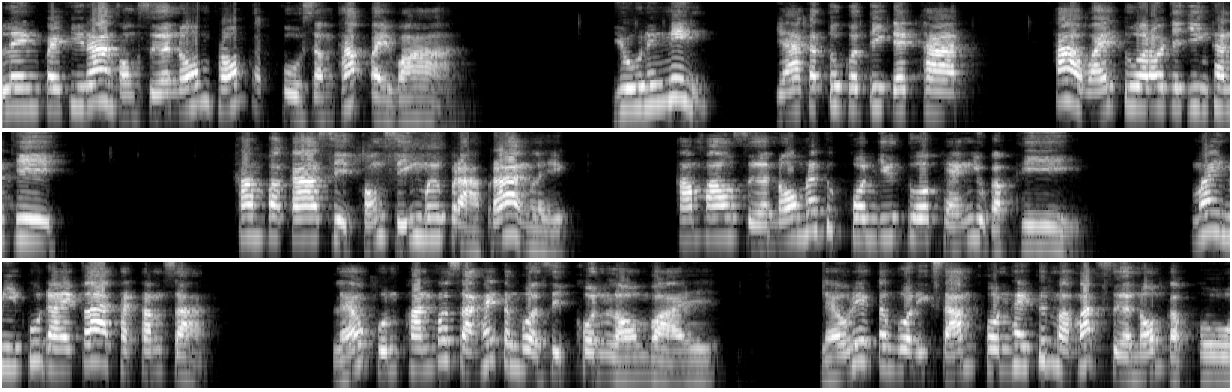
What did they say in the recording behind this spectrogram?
เล็งไปที่ร่างของเสือโน้มพร้อมกับขู่สำทับไปว่า อยู่นิ่งๆ อย่ากระตุกกระติกเด็ดขาด ถ้าไหวตัวเราจะยิงทันทีคำประกาศสิทธิ์ของสิงห์มือปราบร่างเหล็กทำเอาเสือโน้มและทุกคนยืนตัวแข็งอยู่กับที ไม่มีผู้ใดกล้าขัดคำสั่ง แล้วขุนพันธ์ก็สั่งให้ตำรวจสิบคนล้อมไว้ แล้วเรียกตำรวจอีกสามคนให้ขึ้นมามัดเสือโน้มกับพว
